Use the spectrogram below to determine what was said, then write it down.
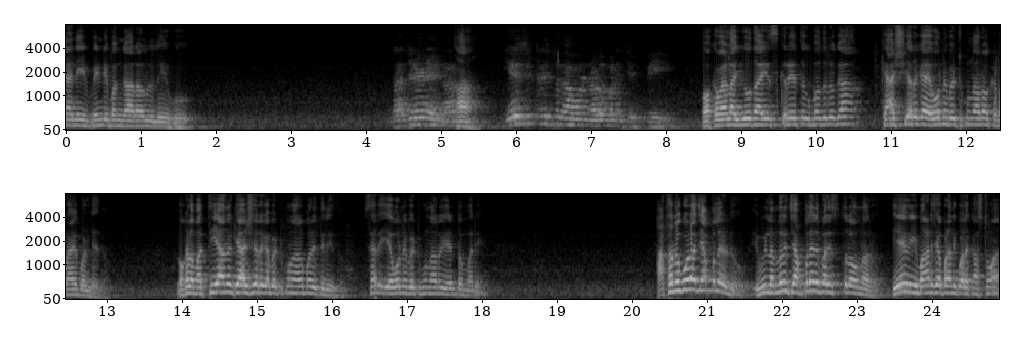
కానీ వెండి బంగారాలు లేవు. ఒకవేళ యూదా ఇస్కరేతుకు బదులుగా క్యాషియర్గా ఎవరిని పెట్టుకున్నారో అక్కడ రాయబడలేదు. ఒకవేళ మత్తియాను క్యాషియర్గా పెట్టుకున్నారో మరి తెలియదు సరే ఎవరిని పెట్టుకున్నారో ఏంటో మరి? అతను కూడా చెప్పలేడు. వీళ్ళందరూ చెప్పలేని పరిస్థితిలో ఉన్నారు. ఏమి ఈ మాట చెప్పడానికి వాళ్ళకి కష్టమా?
